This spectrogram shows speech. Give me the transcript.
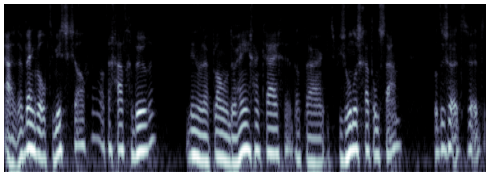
ja, daar ben ik wel optimistisch over, wat er gaat gebeuren. Ik denk dat we daar plannen doorheen gaan krijgen. Dat daar iets bijzonders gaat ontstaan. Dat is, het, het,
